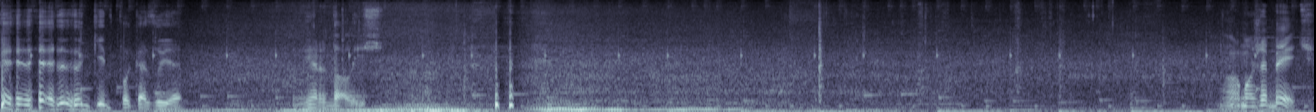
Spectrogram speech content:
Kit pokazuje. Wierdolisz. Może być.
